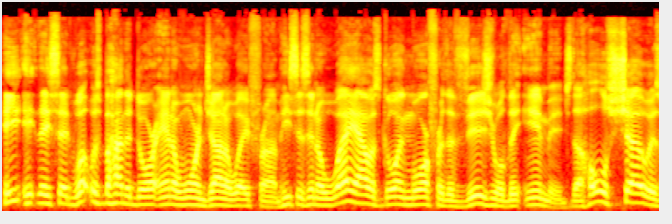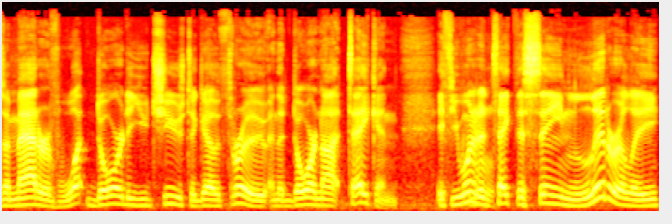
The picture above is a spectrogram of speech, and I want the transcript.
he, he they said what was behind the door Anna warned John away from. He says in a way I was going more for the visual, the image. The whole show is a matter of what door do you choose to go through, and the door not taken. If you wanted to hmm. take the scene literally,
